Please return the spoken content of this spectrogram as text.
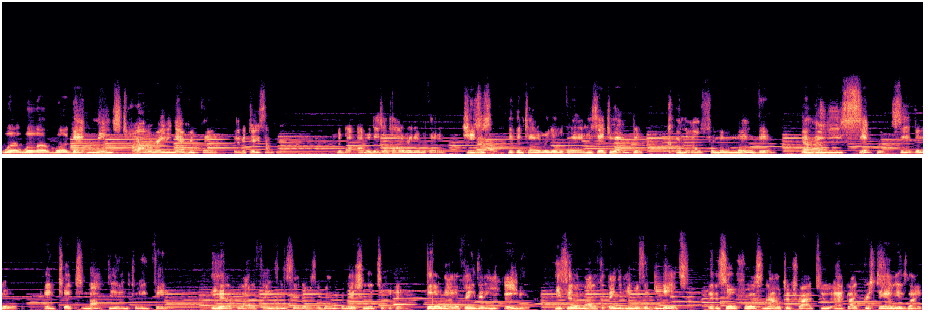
where, where, where that means tolerating everything. Let me tell you something. The Bible doesn't tolerate everything. Jesus uh -huh. didn't tolerate everything. He said too often, come out from among them and uh -huh. be uh-huh. ye separate, said the Lord, and touch not the unclean thing. He had a lot of things that he said that was abomination unto him. He said a lot of things that he hated. He said a lot of things that he was against. And so for us now to try to act like Christianity is like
